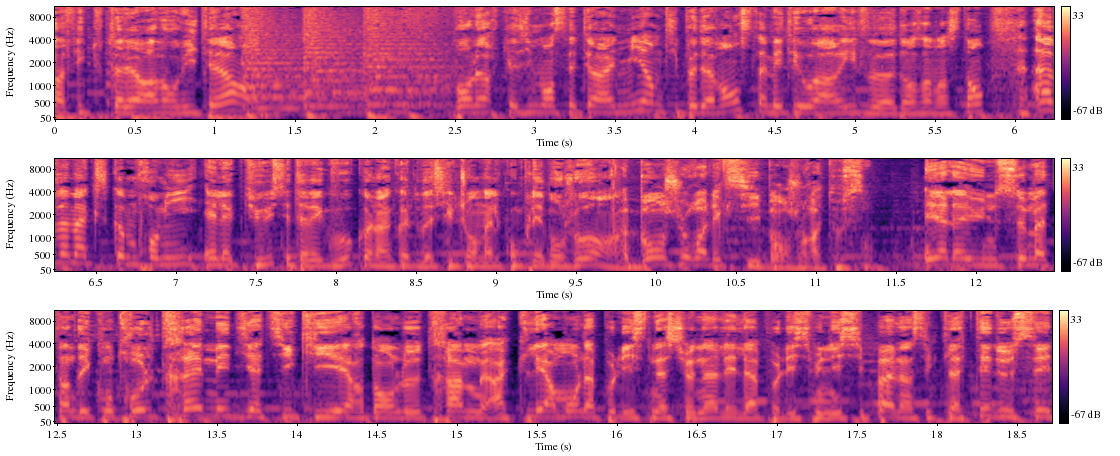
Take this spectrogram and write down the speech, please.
trafic tout à l'heure avant 8h. Pour l'heure, quasiment 7h30, un petit peu d'avance. La météo arrive euh, dans un instant. Avamax, comme promis, et l'actu, c'est avec vous. Colin Code, voici le journal complet. Bonjour. Bonjour Alexis, bonjour à tous. Et à la une ce matin des contrôles très médiatiques hier dans le tram à Clermont. La police nationale et la police municipale ainsi que la T2C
